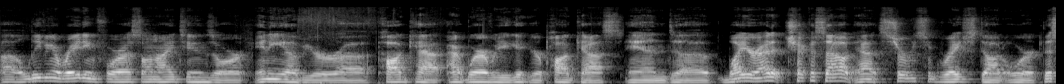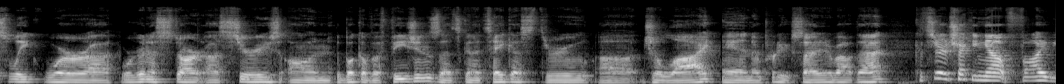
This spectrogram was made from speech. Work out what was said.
uh, leaving a rating for us on iTunes or any of your uh, podcast, wherever you get your podcasts. And uh, while you're at it, check us out at servantsofgrace.org. This week we're uh, we're going to start a series on the book of Ephesians that's going to take us through uh, July, and I'm pretty excited about that. Consider checking out five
